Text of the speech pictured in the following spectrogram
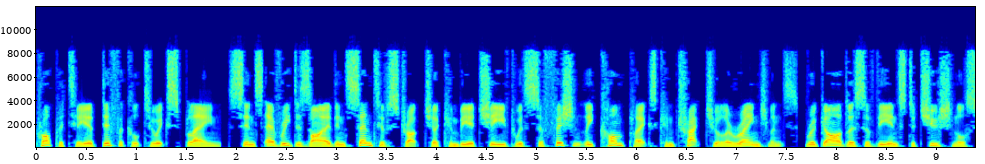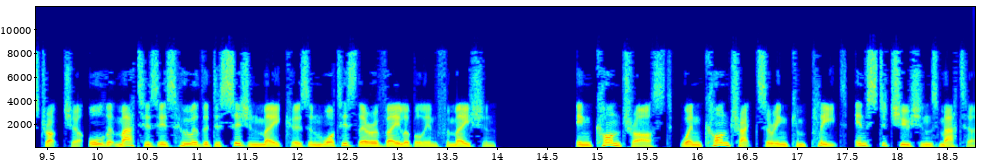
property are difficult to explain, since every desired incentive structure can be achieved with sufficiently complex contractual arrangements, regardless of the institutional structure all that matters is who are the decision makers and what is their available information. In contrast, when contracts are incomplete, institutions matter.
